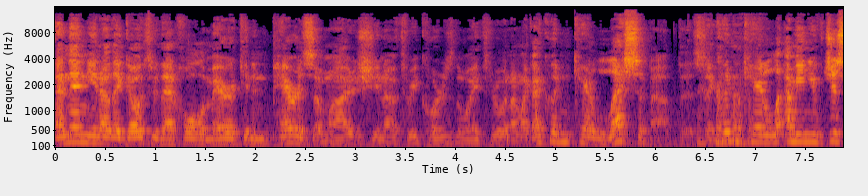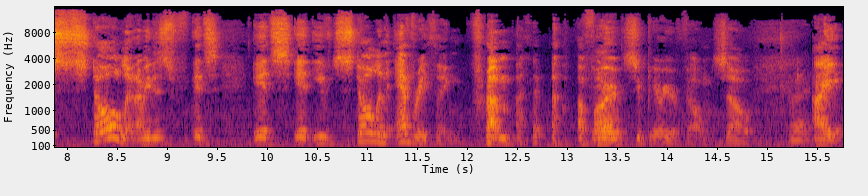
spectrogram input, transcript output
And then, you know, they go through that whole American in Paris homage, you know, three quarters of the way through, and I'm like, I couldn't care less about this. I couldn't care. Le- I mean, you've just stolen. I mean, it's it's it's it. You've stolen everything from a far Yeah. superior film. So, Right. I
